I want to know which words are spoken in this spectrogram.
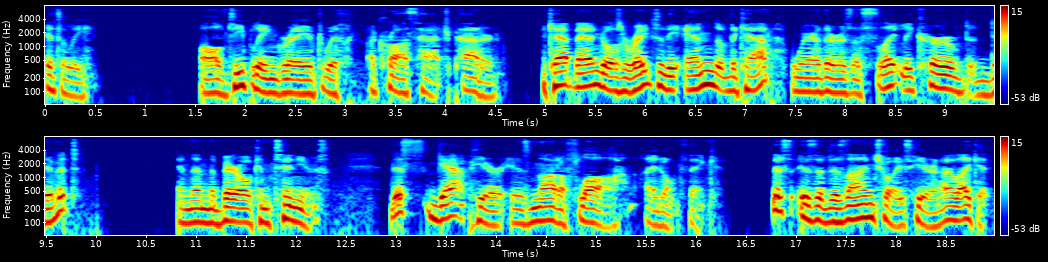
Italy all deeply engraved with a crosshatch pattern. The cap band goes right to the end of the cap where there is a slightly curved divot and then the barrel continues. This gap here is not a flaw, I don't think. This is a design choice here and I like it.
